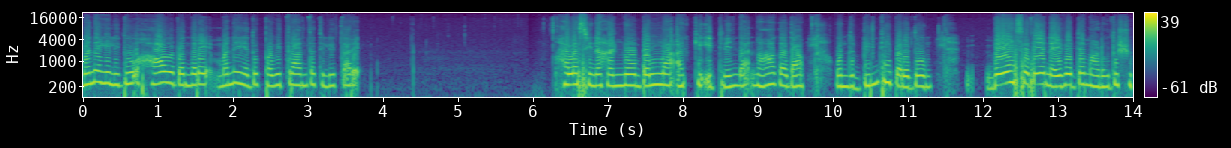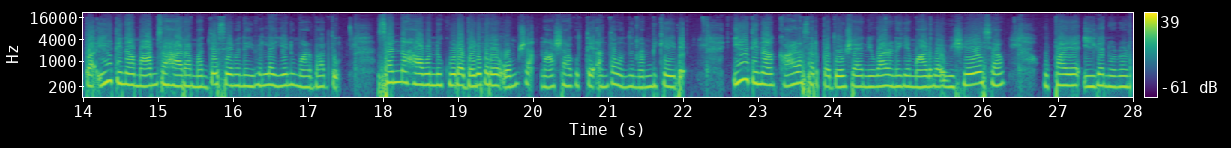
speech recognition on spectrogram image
ಮನೆಗಿಳಿದು ಹಾವು ಬಂದರೆ ಮನೆಯದು ಪವಿತ್ರ ಅಂತ ತಿಳಿಯುತ್ತಾರೆ. ಹಲಸಿನ ಹಣ್ಣು, ಬೆಲ್ಲ, ಅಕ್ಕಿ ಹಿಟ್ಟಿನಿಂದ ನಾಗದ ಒಂದು ಬಿಂದಿ ಬರೆದು ಬೇಯಿಸದೆ ನೈವೇದ್ಯ ಮಾಡುವುದು ಶುಭ. ಈ ದಿನ ಮಾಂಸಾಹಾರ, ಮದ್ಯ ಸೇವನೆ ಇವೆಲ್ಲ ಏನು ಮಾಡಬಾರ್ದು. ಸಣ್ಣ ಹಾವನ್ನು ಕೂಡ ಬಡಿದರೆ ವಂಶ ನಾಶ ಆಗುತ್ತೆ ಅಂತ ಒಂದು ನಂಬಿಕೆ ಇದೆ. ಈ ದಿನ ಕಾಳಸರ್ಪ ದೋಷ ನಿವಾರಣೆಗೆ ಮಾಡುವ ವಿಶೇಷ ಉಪಾಯ ಈಗ ನೋಡೋಣ.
